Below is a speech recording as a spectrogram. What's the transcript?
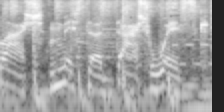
Slash Mr. Dash Wisk.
